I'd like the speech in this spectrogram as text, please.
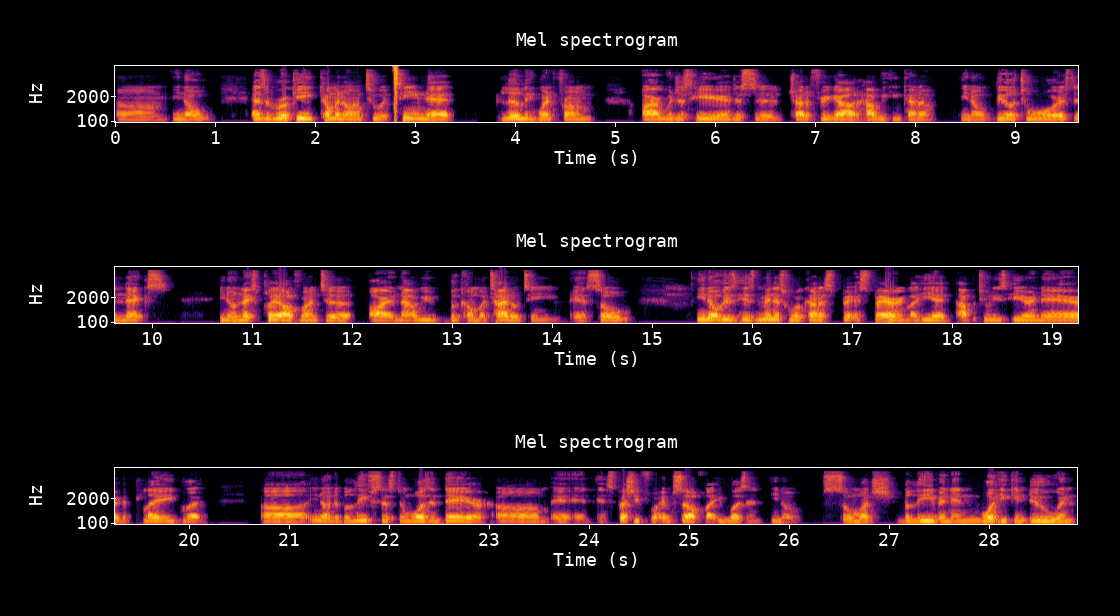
Um, you know, as a rookie coming on to a team that literally went from all right, we're just here just to try to figure out how we can kind of you know build towards the next you know next playoff run to all right now we've become a title team and so you know his his minutes were kind of sp- sparing. Like he had opportunities here and there to play but uh you know the belief system wasn't there um and, and especially for himself. Like he wasn't you know so much believing in what he can do and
